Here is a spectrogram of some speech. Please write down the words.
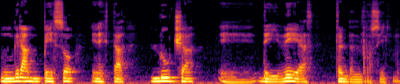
un gran peso en esta lucha eh, de ideas frente al rosismo.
